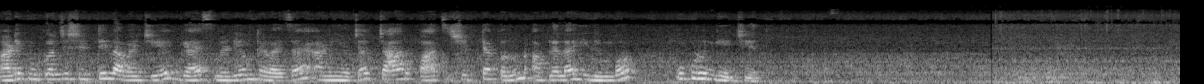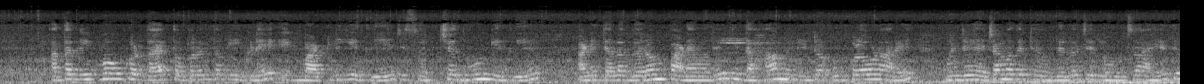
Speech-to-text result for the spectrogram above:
आणि कुकरची शिट्टी लावायची आहे गॅस मिडियम ठेवायचा आहे आणि ह्याच्या चार पाच शिट्ट्या करून आपल्याला ही लिंब उकडून घ्यायची आहेत. आता लिंब उकडतायत तोपर्यंत मी इकडे एक बाटली घेतली आहे जी स्वच्छ धुवून घेतली आहे आणि त्याला गरम पाण्यामध्ये मी दहा मिनिटं उकळवणार आहे. म्हणजे ह्याच्यामध्ये ठेवलेलं जे लोणचं आहे ते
